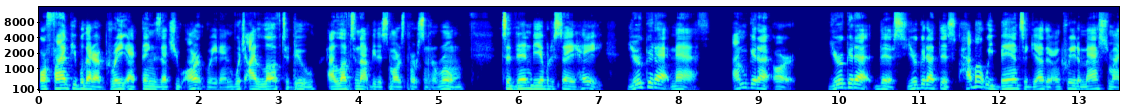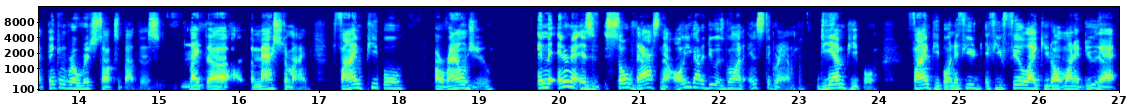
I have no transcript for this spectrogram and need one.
or find people that are great at things that you aren't great in which i love to do. I love to not be the smartest person in the room to then be able to say hey you're good at math. I'm good at art. You're good at this. You're good at this. How about we band together and create a mastermind? Think and grow rich talks about this mm-hmm. like the the mastermind. Find people around you. And the internet is so vast now. All you got to do is go on instagram dm people find people and if you if you feel like you don't want to do that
